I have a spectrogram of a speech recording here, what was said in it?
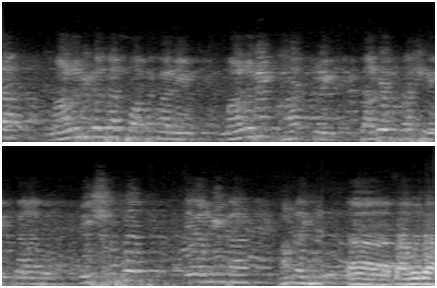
আমরা মানবিকতার পতাকা নিয়ে মানবিক নিয়ে তাদের পাশে দাঁড়াবো। এই শপথ এই অঙ্গীকার আমরা বাবুদা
